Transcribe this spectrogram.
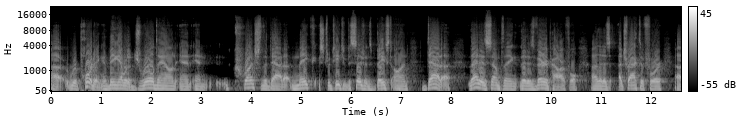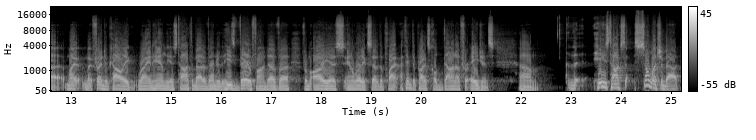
uh, reporting and being able to drill down and, and crunch the data, make strategic decisions based on data, that is something that is very powerful, uh, that is attractive for uh, my, my friend and colleague Ryan Hanley has talked about a vendor that he's very fond of uh, from Aureus Analytics. Uh, the plat- I think the product's called Donna for Agents. Um, the, he's talks so much about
